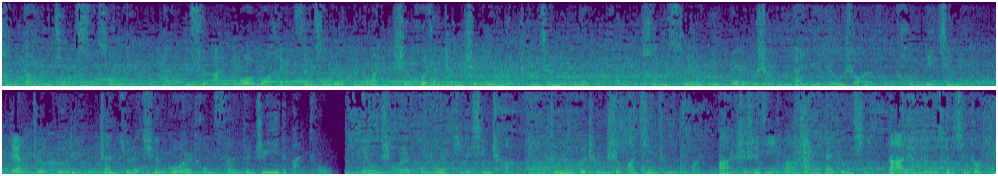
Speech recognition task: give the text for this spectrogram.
含道不尽的辛酸与无奈。此外，我国还有三千六百多万生活在城市边缘的城乡流动儿童，他们虽然没有被留守，但与留守儿童同病相怜，两者合力占据了全国儿童三分之一的版图。留守儿童问题的形成，主要和城市化进程有关。二十世纪八十年代中期，大量农村青壮年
